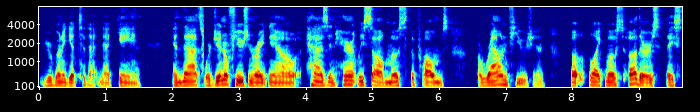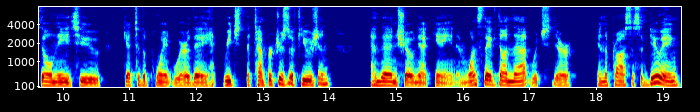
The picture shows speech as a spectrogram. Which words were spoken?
you're going to get to that net gain. And that's where General Fusion right now has inherently solved most of the problems around fusion. But like most others, they still need to get to the point where they reach the temperatures of fusion and then show net gain. And once they've done that, which they're in the process of doing,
